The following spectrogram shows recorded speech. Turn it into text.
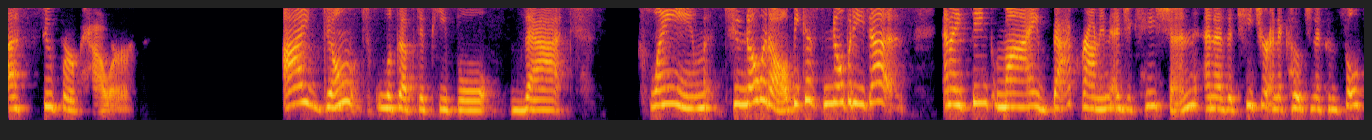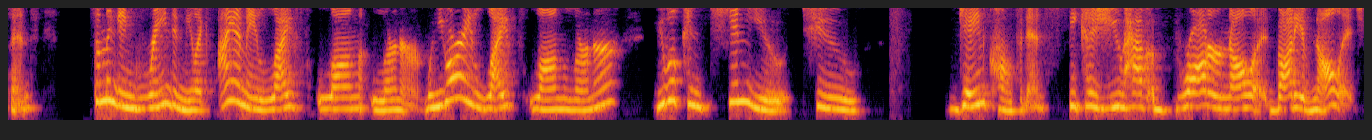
a superpower. I don't look up to people that claim to know it all because nobody does. And I think my background in education and as a teacher and a coach and a consultant, something ingrained in me like I am a lifelong learner. When you are a lifelong learner, you will continue to gain confidence because you have a broader knowledge body of knowledge.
